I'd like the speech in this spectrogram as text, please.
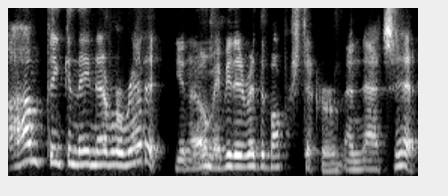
I'm thinking they never read it. You know, maybe they read the bumper sticker and that's it.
